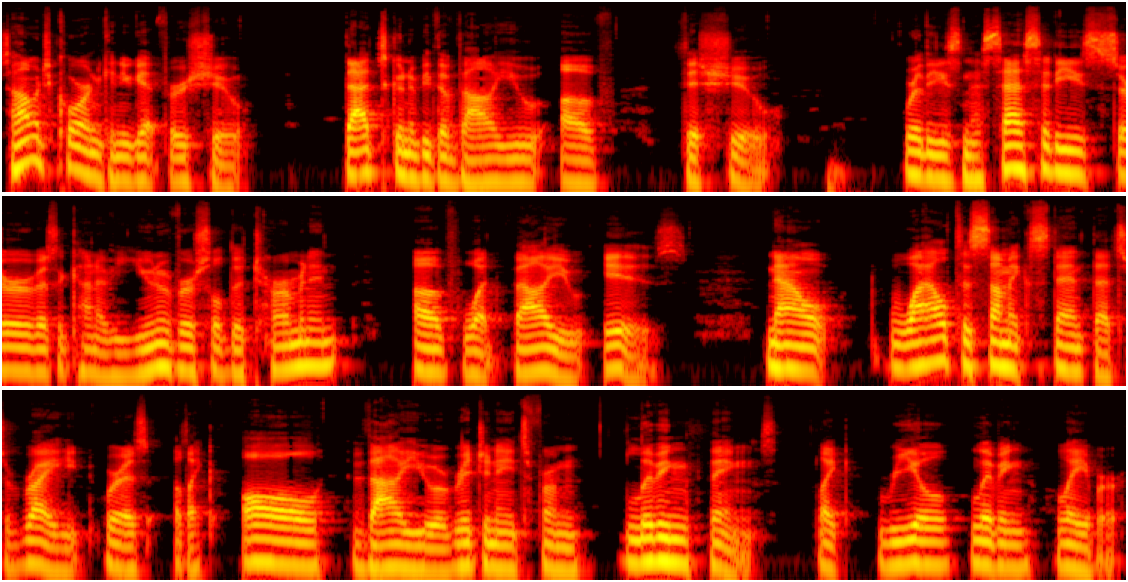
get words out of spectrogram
So, how much corn can you get for a shoe? That's going to be the value of this shoe, where these necessities serve as a kind of universal determinant of what value is. Now, while to some extent that's right, whereas like all value originates from living things, like real living labor,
